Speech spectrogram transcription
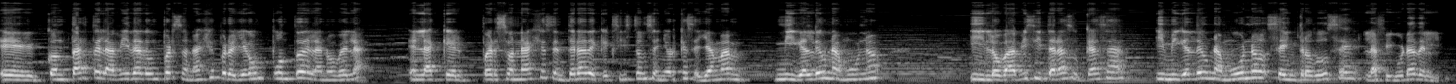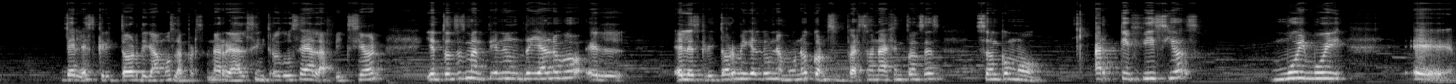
eh, contarte la vida de un personaje, pero llega un punto de la novela en la que el personaje se entera de que existe un señor que se llama Miguel de Unamuno y lo va a visitar a su casa y Miguel de Unamuno se introduce, la figura del, escritor, digamos, la persona real, se introduce a la ficción y entonces mantiene un diálogo el, el escritor Miguel de Unamuno con su personaje. Entonces son como artificios muy, muy eh,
